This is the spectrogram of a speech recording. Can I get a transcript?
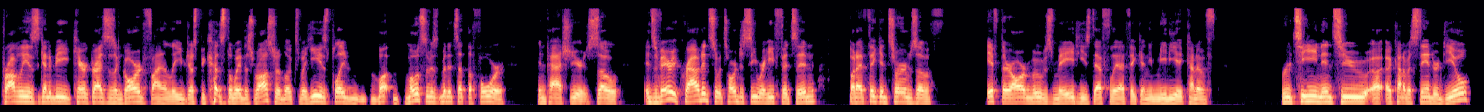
probably is going to be characterized as a guard finally, just because of the way this roster looks, but he has played most of his minutes at the four in past years. So it's very crowded, so it's hard to see where he fits in. But I think in terms of if there are moves made, he's definitely, I think, an immediate kind of routine into a, a kind of a standard deal.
